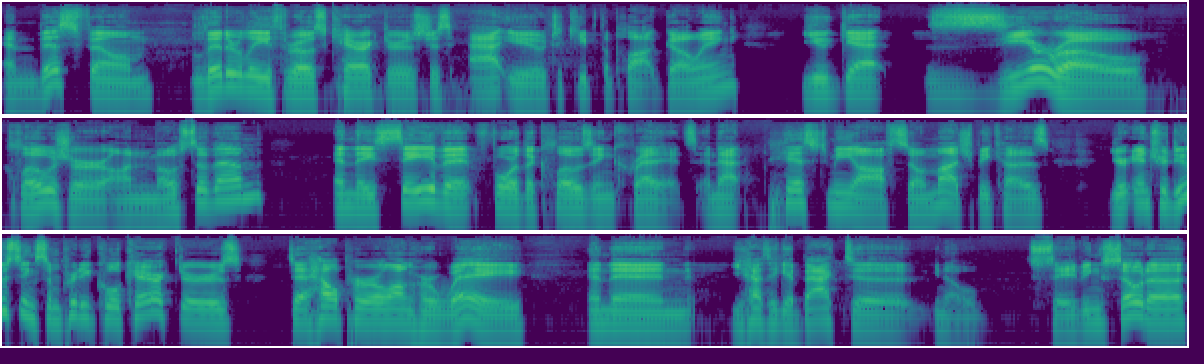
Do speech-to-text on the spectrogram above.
And this film literally throws characters just at you to keep the plot going. You get zero closure on most of them and they save it for the closing credits. And that pissed me off so much because you're introducing some pretty cool characters to help her along her way. And then you have to get back to, you know, saving Soda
